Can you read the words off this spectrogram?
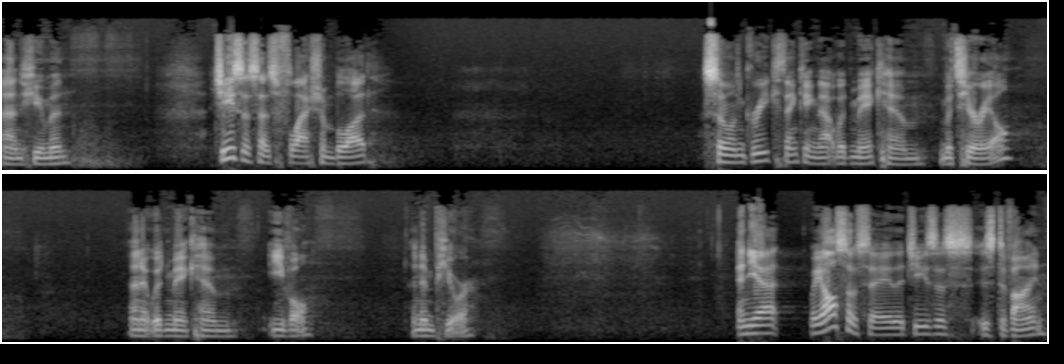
and human. Jesus has flesh and blood. So, in Greek thinking, that would make him material and it would make him evil and impure. And yet, we also say that Jesus is divine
